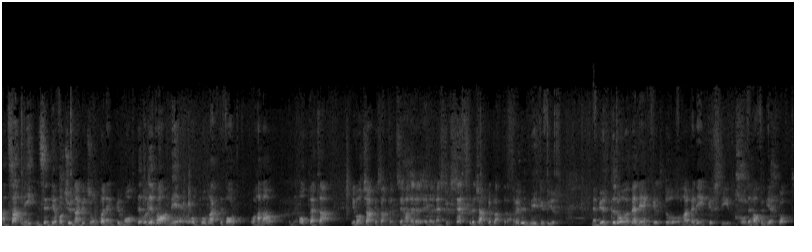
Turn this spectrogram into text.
han satt liten sin til å forkynne Guds ord på en enkel måte, og det var med og, og brakte folk. Og han har oppretta i vårt kirkesamfunn så han er en av de mest suksessfulle kirkeplanterne. Veldig myke fyr. Men begynte da veldig enkelt å, ha en veldig enkel stil, og det har fungert godt.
